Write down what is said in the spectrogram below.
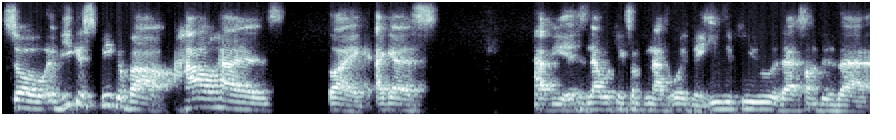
so if you could speak about how has like I guess have you is networking something that's always been easy for you? Is that something that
